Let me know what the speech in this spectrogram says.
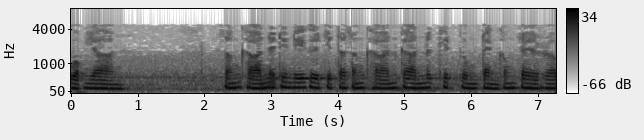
บวกญาณสังขารในที่นี้คือจิตสังขารการนึกคิดปรุงแต่งของใจเรา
